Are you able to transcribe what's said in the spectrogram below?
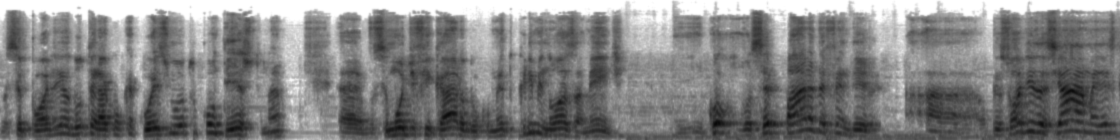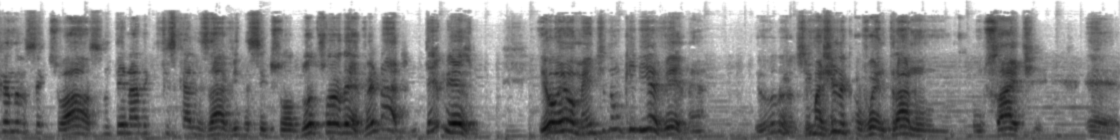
você pode adulterar qualquer coisa em outro contexto, né? É, você modificar o documento criminosamente. E você, para defender a, o pessoal diz assim: ah, mas é escândalo sexual, você não tem nada que fiscalizar a vida sexual do outro. Falo, é verdade, não tem mesmo. Eu realmente não queria ver, né? Eu, você imagina que eu vou entrar num, num site, é,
